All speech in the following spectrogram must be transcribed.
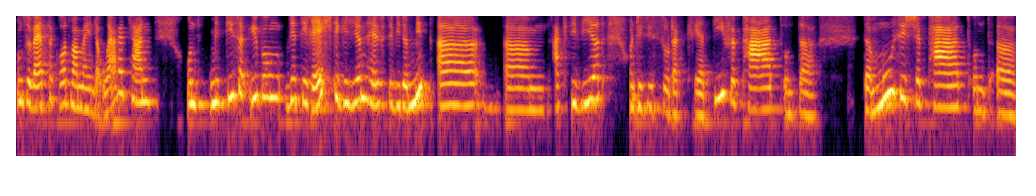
und so weiter, gerade wenn wir in der Arbeit sind. Und mit dieser Übung wird die rechte Gehirnhälfte wieder mit äh, ähm, aktiviert und das ist so der kreative Part und der, der musische Part und äh,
